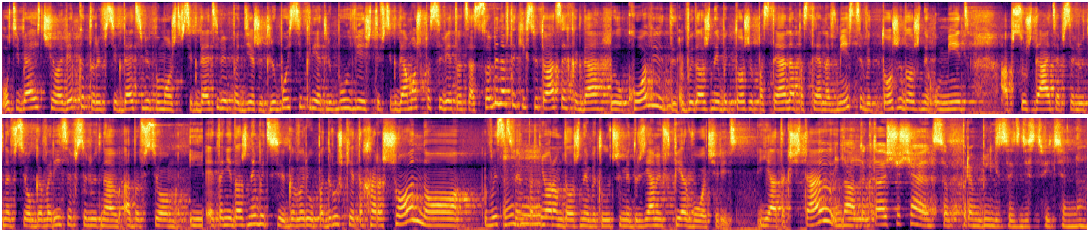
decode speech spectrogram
у тебя есть человек, который всегда тебе поможет, всегда тебе поддержит. Любой секрет, любую вещь, ты всегда можешь посоветоваться. Особенно в таких ситуациях, когда был ковид, вы должны быть тоже постоянно, постоянно вместе, вы тоже должны уметь обсуждать абсолютно все, говорить абсолютно обо всем. И это не должны быть, говорю, подружки, это хорошо, но вы со своим партнером должны быть лучшими друзьями в первую очередь. Я так считаю. Да, И- тогда ощущается прям близость, действительно.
